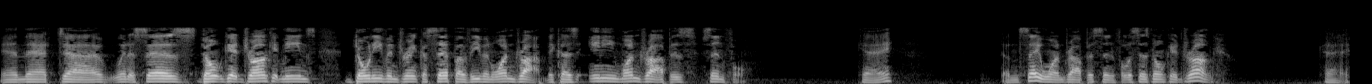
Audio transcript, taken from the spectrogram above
And that uh, when it says don't get drunk, it means don't even drink a sip of even one drop because any one drop is sinful. Okay? Doesn't say one drop is sinful. It says don't get drunk. Okay.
